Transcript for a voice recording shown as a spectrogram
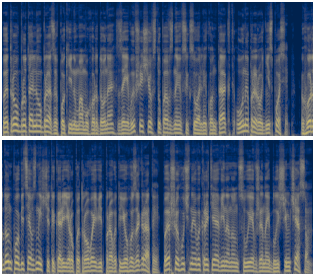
Петров брутально образив покійну маму Гордона, заявивши, що вступав з нею в сексуальний контакт у неприродній спосіб. Гордон пообіцяв знищити кар'єру Петрова і відправити його за грати. Перше гучне викриття він анонсує вже найближчим часом.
